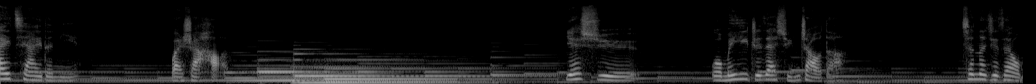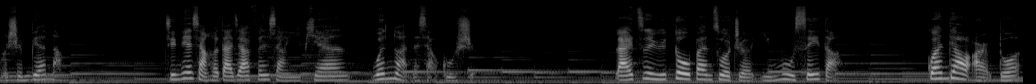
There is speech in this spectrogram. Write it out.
嗨，亲爱的你，晚上好。也许我们一直在寻找的，真的就在我们身边呢。今天想和大家分享一篇温暖的小故事，来自于豆瓣作者银幕 C 的《关掉耳朵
